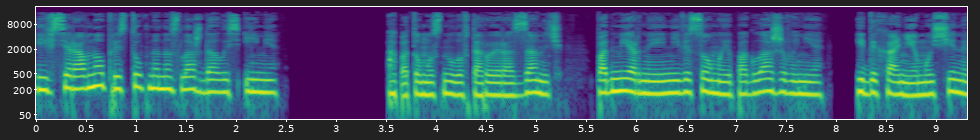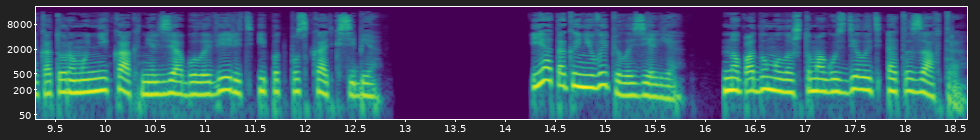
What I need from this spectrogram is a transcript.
И все равно преступно наслаждалась ими. А потом уснула второй раз за ночь, подмерные невесомые поглаживания и дыхание мужчины, которому никак нельзя было верить и подпускать к себе. Я так и не выпила зелья, но подумала, что могу сделать это завтра.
